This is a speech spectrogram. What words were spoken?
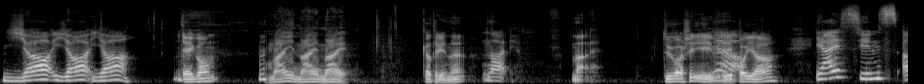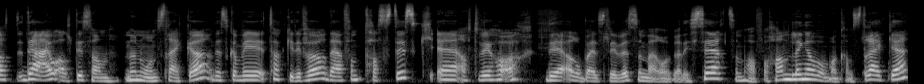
Ja, ja, ja. Egon? Nei, nei, nei. Katrine? Nei. Nei. Du var så ivrig Ja. på ja. Jeg syns at Det er jo alltid sånn når noen streiker. Det skal vi takke de for. Det er fantastisk eh, at vi har det arbeidslivet som er organisert, som har forhandlinger hvor man kan streike.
